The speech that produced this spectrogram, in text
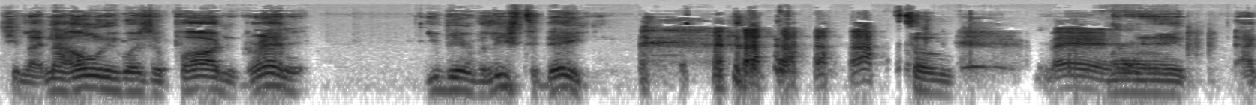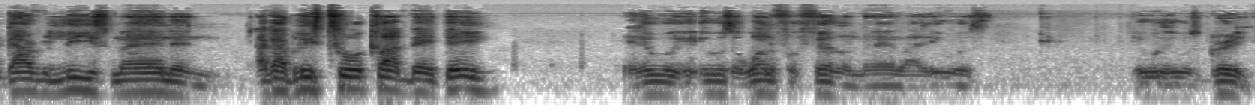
She like, not only was your pardon granted, you being released today. so man. man, I got released, man, and I got released two o'clock that day, and it was it was a wonderful feeling, man. Like it was, it was it was great.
